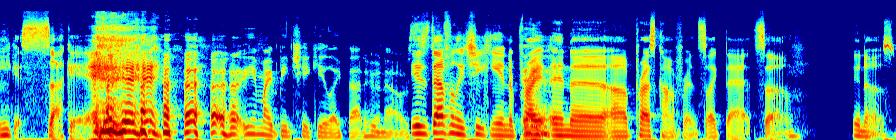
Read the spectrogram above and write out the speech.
You can suck it." he might be cheeky like that. Who knows? He's definitely cheeky in a pri- in a uh, press conference like that. So who knows?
